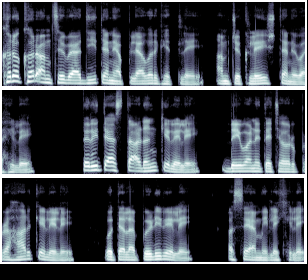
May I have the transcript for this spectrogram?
खरोखर आमचे व्याधी त्याने आपल्यावर घेतले आमचे क्लेश त्याने वाहिले. तरी त्यास ताडण केलेले देवाने त्याच्यावर प्रहार केलेले व त्याला पिडिलेले असे आम्ही लेखिले.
